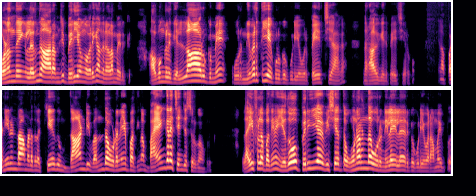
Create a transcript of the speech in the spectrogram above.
குழந்தைங்கள்லேருந்து ஆரம்பித்து பெரியவங்க வரைக்கும் அந்த நிலமை இருக்குது அவங்களுக்கு எல்லாருக்குமே ஒரு நிவர்த்தியை கொடுக்கக்கூடிய ஒரு பயிற்சியாக இந்த ராகுகேது பயிற்சி இருக்கும். ஏன்னா பன்னிரெண்டாம் இடத்துல கேது தாண்டி வந்த உடனே பார்த்தீங்கன்னா பயங்கர சேஞ்சஸ் இருக்கும் அவங்களுக்கு. லைஃப்பில் பார்த்தீங்கன்னா ஏதோ பெரிய விஷயத்தை உணர்ந்த ஒரு நிலையில் இருக்கக்கூடிய ஒரு அமைப்பு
